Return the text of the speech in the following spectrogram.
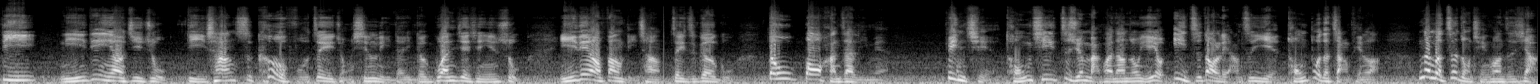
第一，你一定要记住，底仓是克服这一种心理的一个关键性因素，一定要放底仓，这只个股都包含在里面，并且同期自选板块当中也有一只到两只也同步的涨停了。那么这种情况之下，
